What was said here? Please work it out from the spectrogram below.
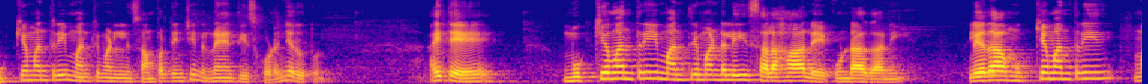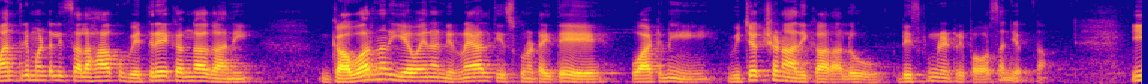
ముఖ్యమంత్రి మంత్రిమండలిని సంప్రదించి నిర్ణయం తీసుకోవడం జరుగుతుంది. అయితే ముఖ్యమంత్రి మంత్రిమండలి సలహా లేకుండా కానీ లేదా ముఖ్యమంత్రి మంత్రిమండలి సలహాకు వ్యతిరేకంగా కానీ గవర్నర్ ఏవైనా నిర్ణయాలు తీసుకున్నట్టయితే వాటిని విచక్షణాధికారాలు డిస్క్రిమినేటరీ పవర్స్ అని చెప్తాం. ఈ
